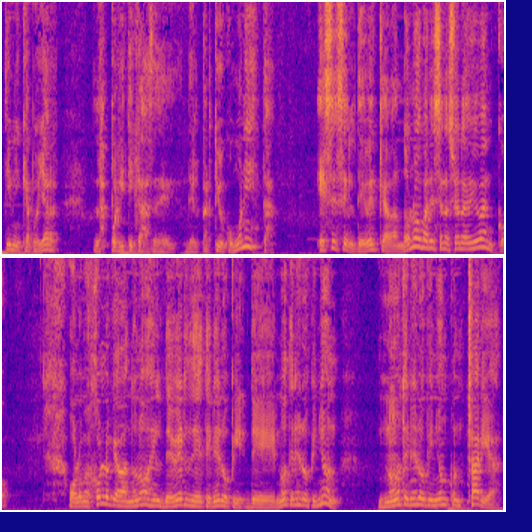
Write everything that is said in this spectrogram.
tienen que apoyar las políticas del Partido Comunista. Ese es el deber que abandonó, parece la señora Vivanco. O lo mejor lo que abandonó es el deber de, tener de no tener opinión, no tener opinión contraria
